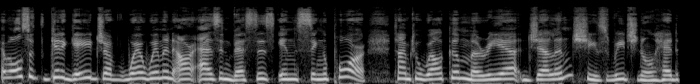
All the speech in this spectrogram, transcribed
and we'll also get a gauge of where women are as investors in Singapore. Time to welcome Maria Jelen. She's regional head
